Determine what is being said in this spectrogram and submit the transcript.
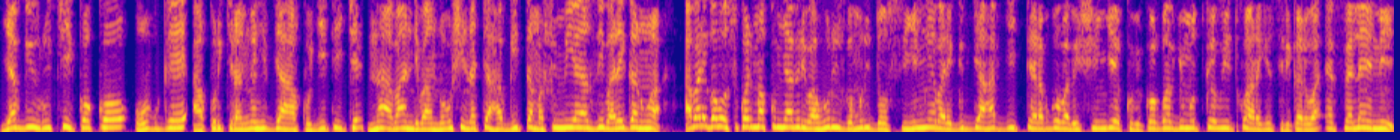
yabwiye urukiko ko ubwe akurikiranyweho ibyaha ku giti cye nta bandi bantu ubushinjacyaha bwita amashumi yazi bareganwa. Abaregwa bose uko ari makumyabiri bahurijwe muri dosiye imwe baregwa ibyaha by'iterabwoba bishingiye ku bikorwa by'umutwe witwara gisirikare wa FLN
